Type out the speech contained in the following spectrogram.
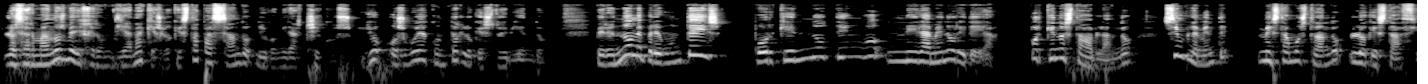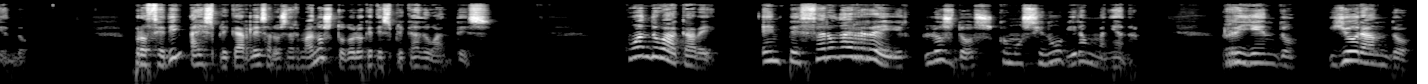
Los hermanos me dijeron, Diana, ¿qué es lo que está pasando? Digo, mirad chicos, yo os voy a contar lo que estoy viendo. Pero no me preguntéis porque no tengo ni la menor idea porque no está hablando, simplemente me está mostrando lo que está haciendo. Procedí a explicarles a los hermanos todo lo que te he explicado antes. Cuando acabé, empezaron a reír los dos como si no hubiera un mañana, riendo, llorando,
